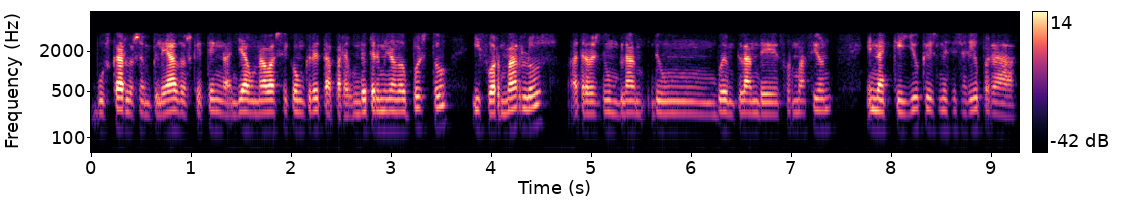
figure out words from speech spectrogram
Buscar los empleados que tengan ya una base concreta para un determinado puesto y formarlos a través de un, plan, de un buen plan de formación en aquello que es necesario para,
